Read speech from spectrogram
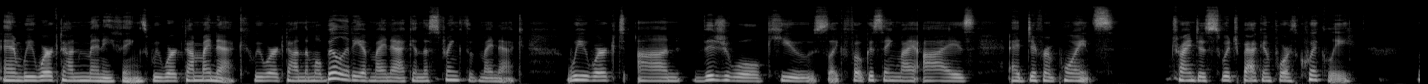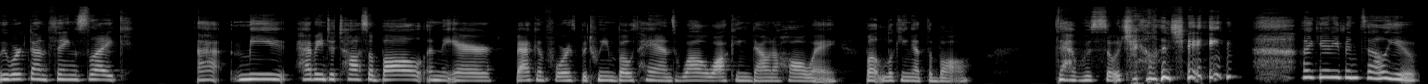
and we worked on many things. We worked on my neck, we worked on the mobility of my neck and the strength of my neck. We worked on visual cues, like focusing my eyes at different points trying to switch back and forth quickly. We worked on things like uh, me having to toss a ball in the air back and forth between both hands while walking down a hallway, but looking at the ball. That was so challenging. I can't even tell you.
